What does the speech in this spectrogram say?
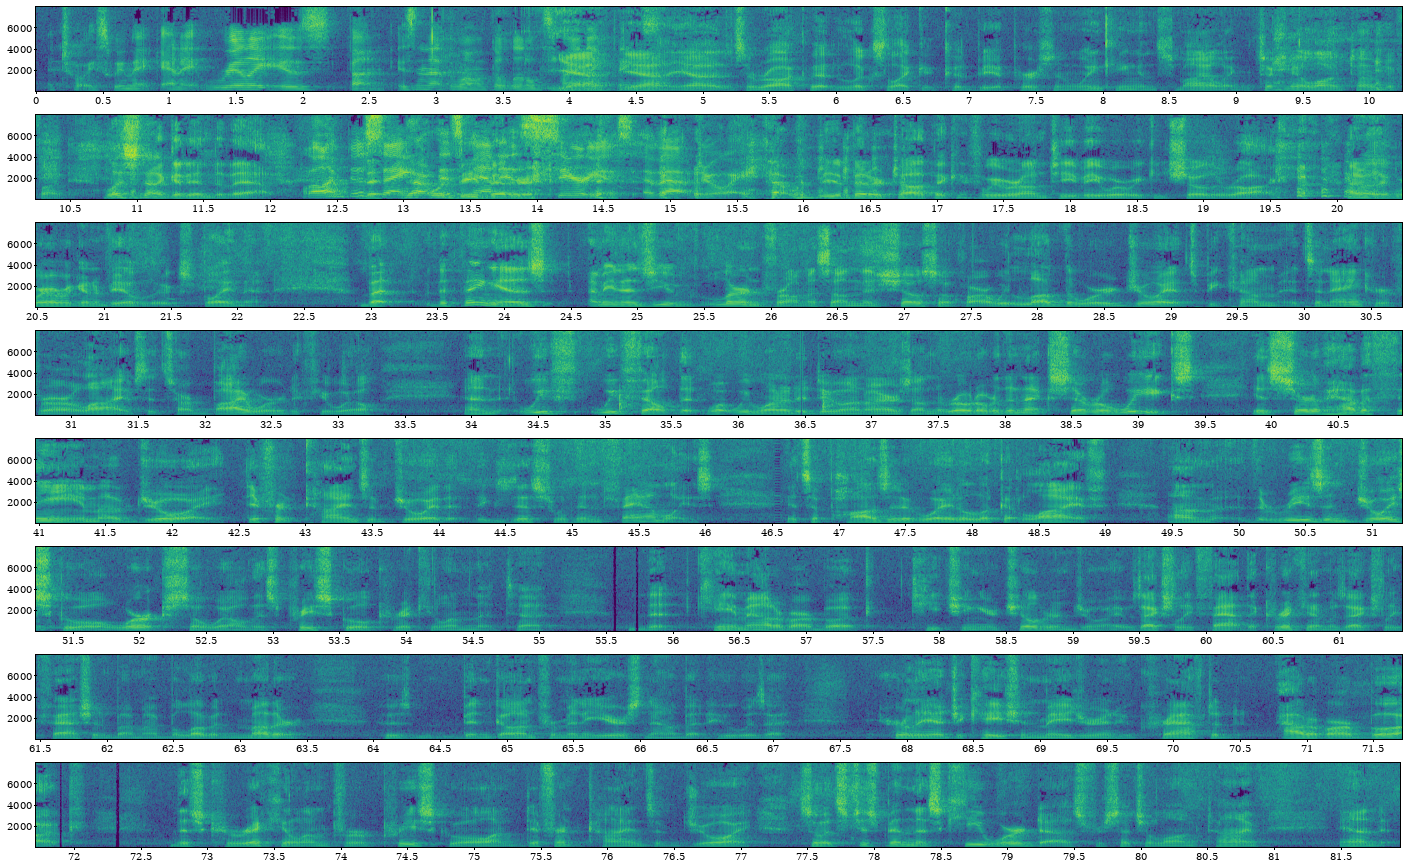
a choice we make, and it really is fun. Isn't that the one with the little smiley Yeah, face? yeah, yeah. It's a rock that looks like it could be a person winking and smiling. It took me a long time to find. Let's not get into that. Well, I'm just That- saying that would this be man better. is serious about joy. That would be a better topic if we were on TV where we could show the rock. I don't think we're ever going to be able to explain that. But the thing is, I mean, as you've learned from us on this show so far, we love the word joy. It's become it's an anchor for our lives. It's our byword, if you will. And we've we've felt that what we wanted to do on Eyres on the road over the next several weeks is sort of have a theme of joy, different kinds of joy that exist within families. It's a positive way to look at life. Um, the reason Joy School works so well, this preschool curriculum that uh, that came out of our book, Teaching Your Children Joy, it was actually fat. The curriculum was actually fashioned by my beloved mother, who's been gone for many years now, but who was a early education major and who crafted out of our book this curriculum for preschool on different kinds of joy. So it's just been this key word to us for such a long time. And,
